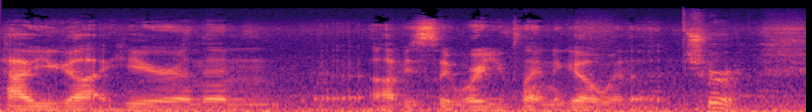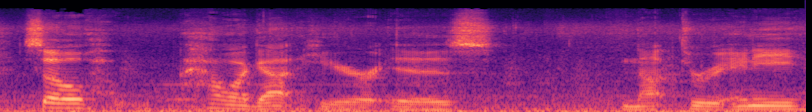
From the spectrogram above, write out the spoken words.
how you got here, and then uh, obviously where you plan to go with it. Sure. So, how I got here is not through any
